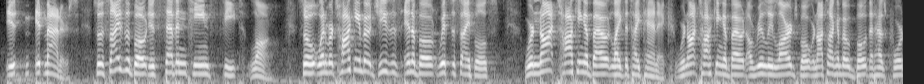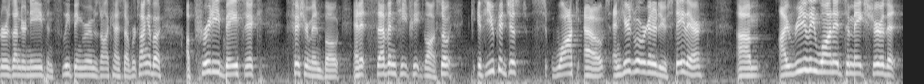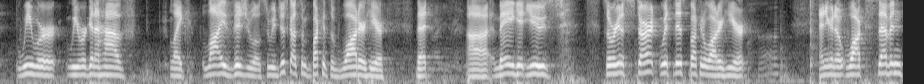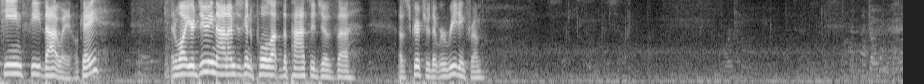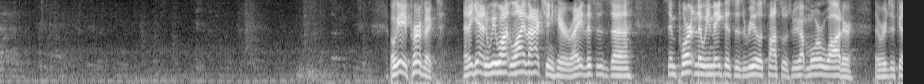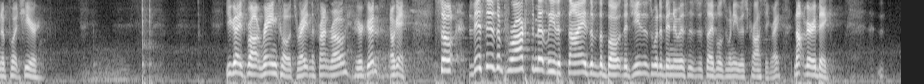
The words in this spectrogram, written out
it, it matters. So the size of the boat is 17 feet long. So when we're talking about Jesus in a boat with disciples, we're not talking about like the Titanic. We're not talking about a really large boat. We're not talking about a boat that has quarters underneath and sleeping rooms and all that kind of stuff. We're talking about a pretty basic fisherman boat, and it's 17 feet long. So if you could just walk out, and here's what we're going to do stay there. Um, I really wanted to make sure that we were, we were going to have like live visuals. So we've just got some buckets of water here that uh, may get used so we're going to start with this bucket of water here, and you're going to walk 17 feet that way, okay? And while you're doing that, I'm just going to pull up the passage of, uh, of Scripture that we're reading from. Okay, perfect. And again, we want live action here, right? This is uh, it's important that we make this as real as possible. So we've got more water that we're just going to put here. You guys brought raincoats, right, in the front row? You're good? Okay. So this is approximately the size of the boat that Jesus would have been in with his disciples when he was crossing, right? Not very big.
